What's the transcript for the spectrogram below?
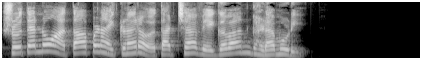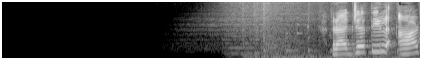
श्रोत्यांनो आता आपण ऐकणार आहोत आजच्या वेगवान घडामोडी. राज्यातील आठ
